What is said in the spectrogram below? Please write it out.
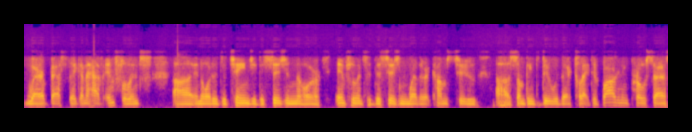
where best they're going to have influence uh, in order to change a decision or influence a decision, whether it comes to uh, something to do with their collective bargaining process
